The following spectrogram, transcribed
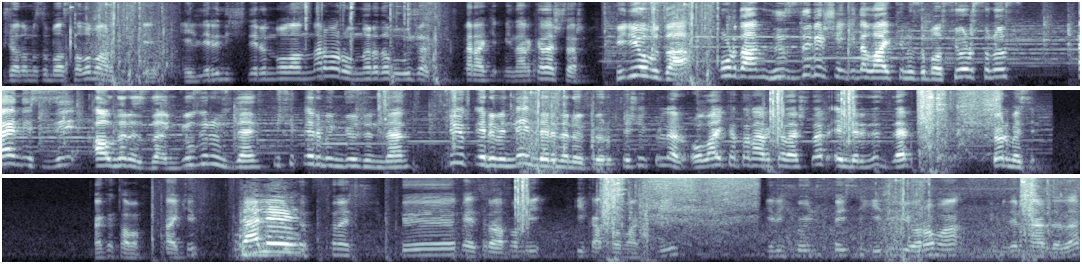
Canımızı basalım artık bir. Evlerin içlerinde olanlar var onları da bulacağız. Hiç merak etmeyin arkadaşlar. Videomuza buradan hızlı bir şekilde like'ınızı basıyorsunuz. Ben de sizi alnınızdan, gözünüzden, küçüklerimin gözünden, büyüklerimin de ellerinden öpüyorum. Teşekkürler. O like atan arkadaşlar ellerinizle görmesin. Kanka tamam. Sakin. Dali. Çatısına çıkıp etrafa bir ilk atlamak değil. Gerideki oyuncu sayısı 7 diyor ama kim bilir neredeler.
